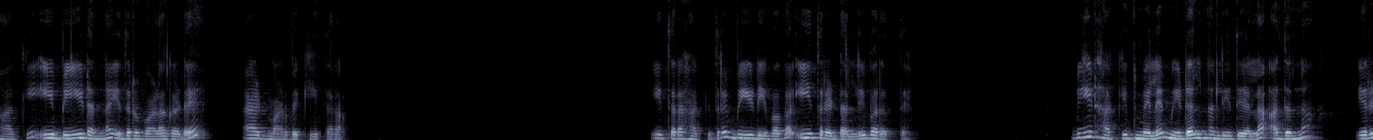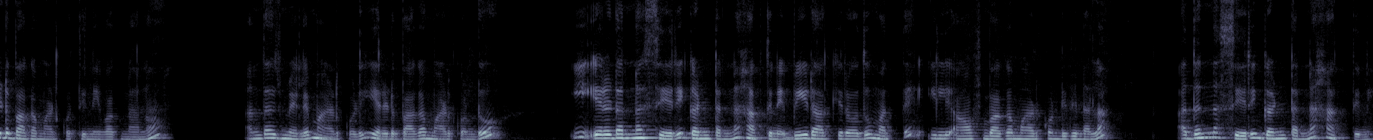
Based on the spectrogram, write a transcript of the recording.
ಹಾಕಿ ಈ ಬೀಡನ್ನು ಇದರ ಒಳಗಡೆ ಆ್ಯಡ್ ಮಾಡಬೇಕು ಈ ಥರ ಈ ಥರ ಹಾಕಿದರೆ ಬೀಡ್ ಇವಾಗ ಈ ಥ್ರೆಡ್ಡಲ್ಲಿ ಬರುತ್ತೆ. ಬೀಡ್ ಹಾಕಿದ ಮೇಲೆ ಮಿಡಲ್ನಲ್ಲಿ ಇದೆಯಲ್ಲ, ಅದನ್ನು ಎರಡು ಭಾಗ ಮಾಡ್ಕೊತೀನಿ ಇವಾಗ ನಾನು. ಅಂದಾಜು ಮೇಲೆ ಮಾಡ್ಕೊಳ್ಳಿ, ಎರಡು ಭಾಗ ಮಾಡಿಕೊಂಡು ಈ ಎರಡನ್ನು ಸೇರಿ ಗಂಟನ್ನು ಹಾಕ್ತೀನಿ. ಬೀಡ್ ಹಾಕಿರೋದು ಮತ್ತು ಇಲ್ಲಿ ಆಫ್ ಭಾಗ ಮಾಡ್ಕೊಂಡಿದ್ದೀನಲ್ಲ ಅದನ್ನು ಸೇರಿ ಗಂಟನ್ನು ಹಾಕ್ತೀನಿ.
